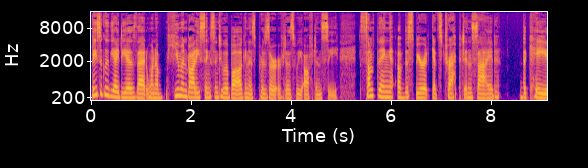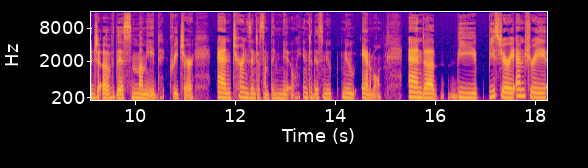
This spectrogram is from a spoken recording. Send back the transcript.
Basically, the idea is that when a human body sinks into a bog and is preserved, as we often see, something of the spirit gets trapped inside the cage of this mummied creature and turns into something new, into this new new animal. And uh, the bestiary entry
